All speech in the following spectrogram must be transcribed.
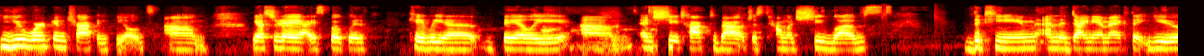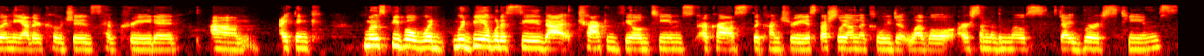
you work in track and fields. Um, yesterday, I spoke with Kalia Bailey, um, and she talked about just how much she loves the team and the dynamic that you and the other coaches have created. Um, I think most people would would be able to see that track and field teams across the country, especially on the collegiate level, are some of the most diverse teams.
